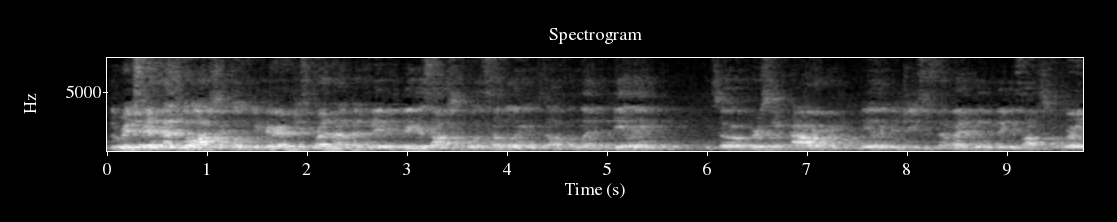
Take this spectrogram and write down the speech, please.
the rich man has no obstacles. We hear him just run up and maybe the biggest obstacle is humbling himself and let, kneeling. And so a person of power kneeling to Jesus, that might have been the biggest obstacle. Where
